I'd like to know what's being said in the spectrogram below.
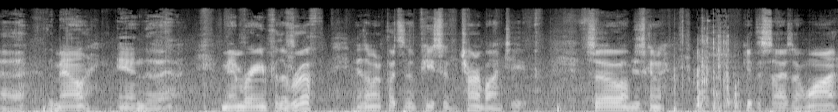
uh, the mount and the membrane for the roof is I'm to put some piece of EternaBond tape. So I'm just to get the size I want,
